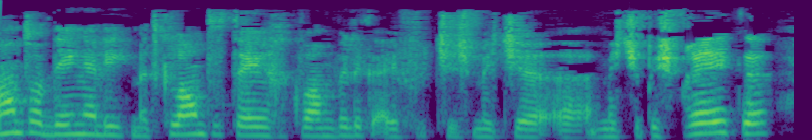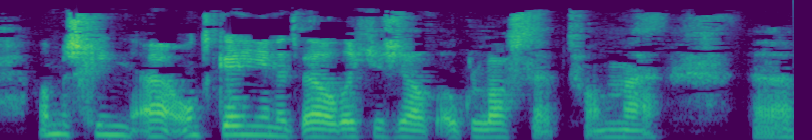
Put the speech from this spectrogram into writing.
aantal dingen die ik met klanten tegenkwam, wil ik eventjes met je, uh, met je bespreken. Want misschien uh, ontken je het wel dat je zelf ook last hebt van, uh,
